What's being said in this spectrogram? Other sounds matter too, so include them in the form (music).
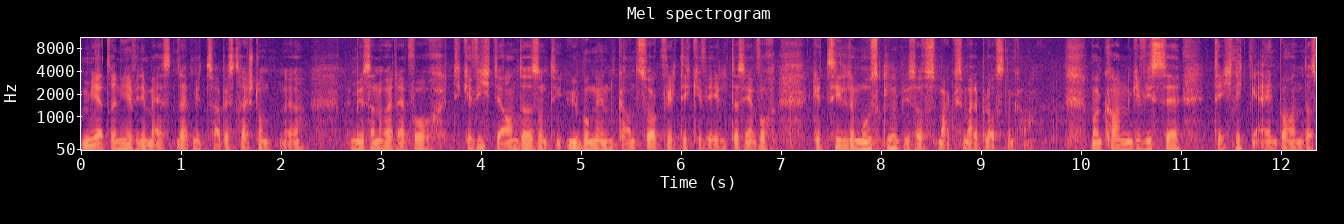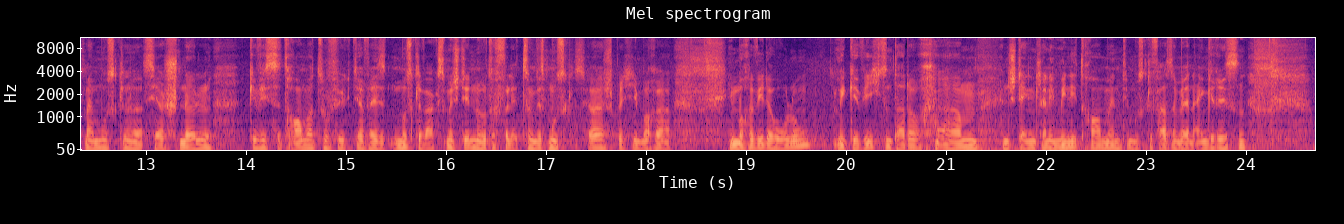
mehr trainiere wie die meisten Leute mit zwei bis drei Stunden. Ja. Bei mir sind halt einfach die Gewichte anders und die Übungen ganz sorgfältig gewählt, dass ich einfach gezielt den Muskel bis aufs Maximale belasten kann. Man kann gewisse Techniken einbauen, dass mein Muskel sehr schnell gewisse Trauma zufügt. Ja, weil Muskelwachstum entsteht nur durch Verletzung des Muskels. Ja, sprich, ich mache, ich mache Wiederholung mit Gewicht und dadurch ähm, entstehen kleine Mini-Traumen, die Muskelfasern werden eingerissen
